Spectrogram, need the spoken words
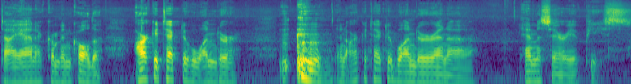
Diane Ackerman called an architect of wonder, an architect of wonder and an emissary of peace.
